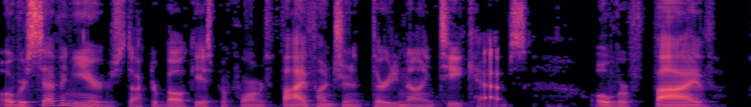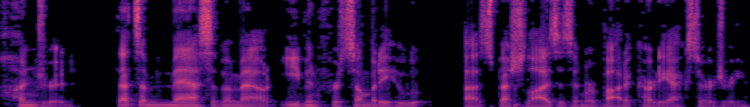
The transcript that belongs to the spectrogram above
Over seven years, Dr. Balkhy has performed 539 TECABs, over 500. That's a massive amount, even for somebody who uh, specializes in robotic cardiac surgery.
